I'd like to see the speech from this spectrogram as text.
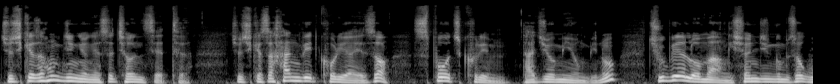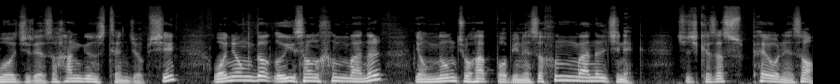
주식회사 홍진경에서 전세트, 주식회사 한빛코리아에서 스포츠크림, 다지오 미용비누, 주베로망, 현진금속 워즐에서 항균 스탠 접시, 원용덕 의성 흑마늘, 영농조합법인에서 흑마늘 진액, 주식회사 수페온에서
